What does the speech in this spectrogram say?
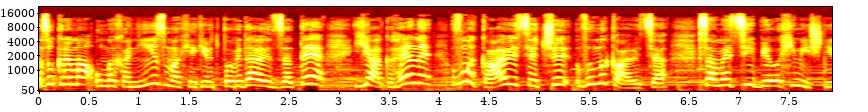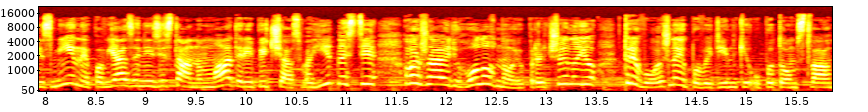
зокрема у механізмах, які відповідають за те, як гени вмикаються чи вимикаються. Саме ці біохімічні зміни, пов'язані зі станом матері під час вагітності, вважають головною причиною тривожної поведінки у потомства.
